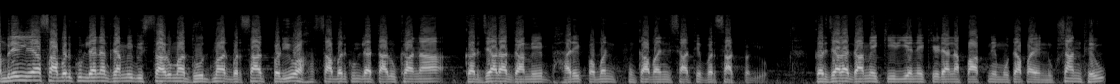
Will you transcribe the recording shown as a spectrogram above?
અમરેલીના સાબરકુંડલાના ગ્રામ્ય વિસ્તારોમાં ધોધમાર વરસાદ પડ્યો. સાબરકુંડલા તાલુકાના કરજારા ગામે ભારે પવન ફૂંકાવાની સાથે વરસાદ પડ્યો. કરજારા ગામે કેરી અને કેળાના પાકને મોટા પાયે નુકસાન થયું.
